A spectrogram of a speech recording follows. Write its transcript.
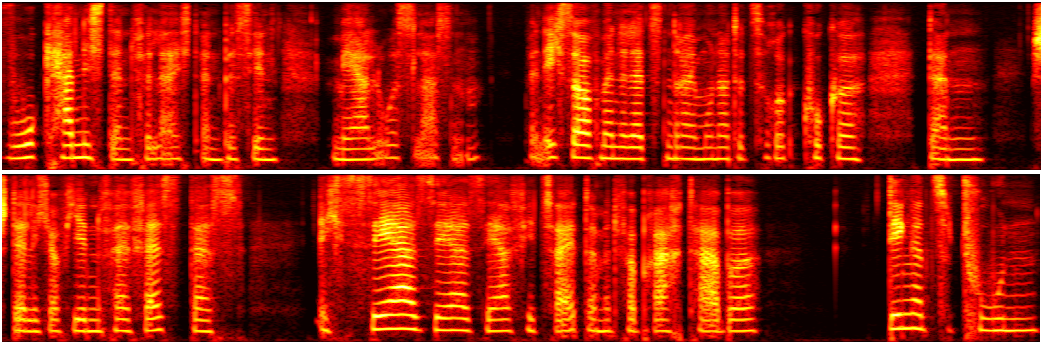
wo kann ich denn vielleicht ein bisschen mehr loslassen? Wenn ich so auf meine letzten drei Monate zurückgucke, dann stelle ich auf jeden Fall fest, dass ich sehr, sehr, sehr viel Zeit damit verbracht habe, Dinge zu tun,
